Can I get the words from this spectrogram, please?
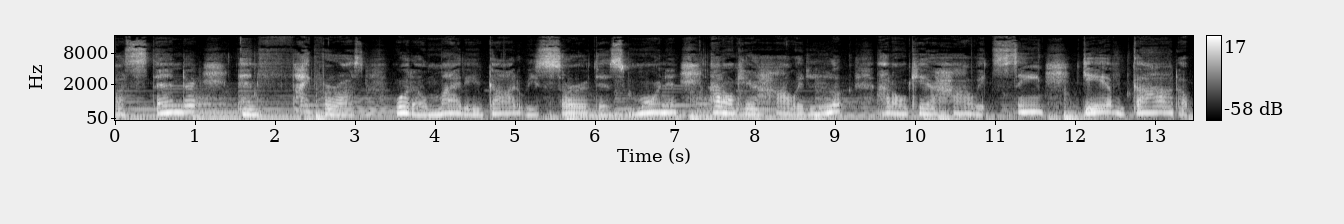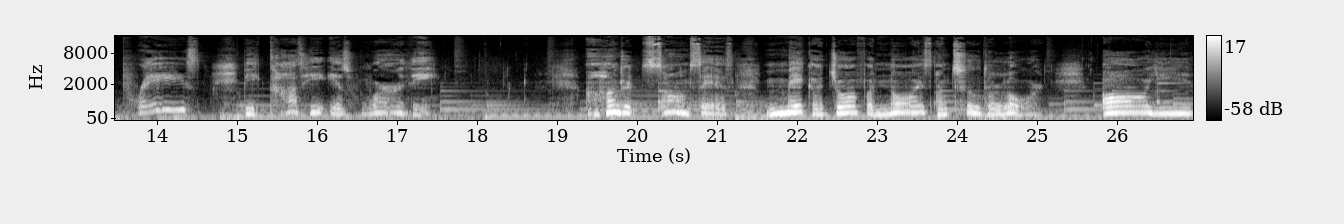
a standard and fight for us. What a mighty God we serve this morning. I don't care how it look. I don't care how it seem. Give God a praise because he is worthy. A hundred psalm says, Make a joyful noise unto the Lord, all ye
